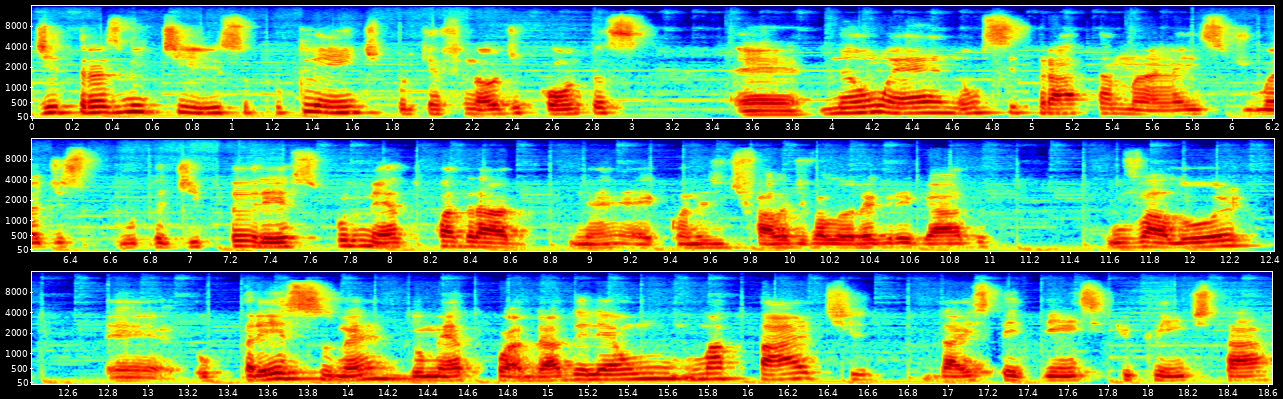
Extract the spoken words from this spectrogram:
de transmitir isso para o cliente, porque afinal de contas é, não é, não se trata mais de uma disputa de preço por metro quadrado, né? É, quando a gente fala de valor agregado, o valor é, o preço né, do metro quadrado ele é um, uma parte da experiência que o cliente está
